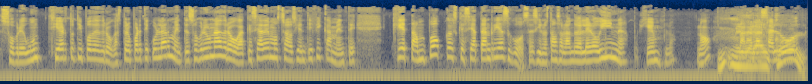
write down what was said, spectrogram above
sobre un cierto tipo de drogas, pero particularmente sobre una droga que se ha demostrado científicamente que tampoco es que sea tan riesgosa, si no estamos hablando de la heroína, por ejemplo, ¿no? Ni Para la salud.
